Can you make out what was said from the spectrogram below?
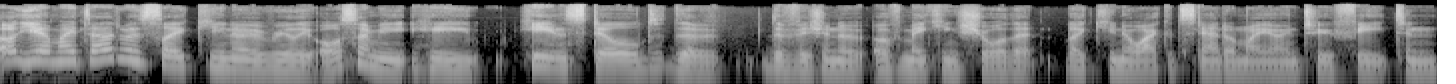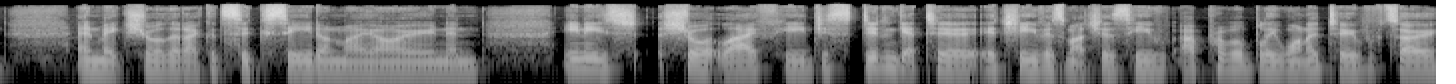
Oh yeah, my dad was like you know really awesome. He he he instilled the the vision of, of making sure that like you know I could stand on my own two feet and and make sure that I could succeed on my own. And in his short life, he just didn't get to achieve as much as he I probably wanted to. So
